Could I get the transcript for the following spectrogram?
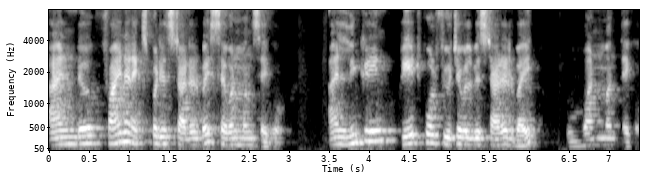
and uh, find an expert is started by seven months ago. And LinkedIn create poll future will be started by one month ago.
